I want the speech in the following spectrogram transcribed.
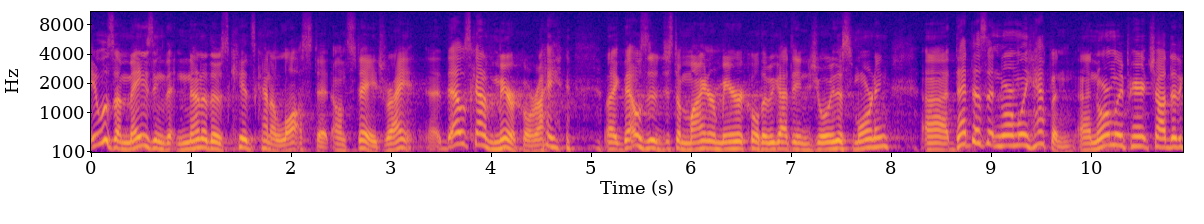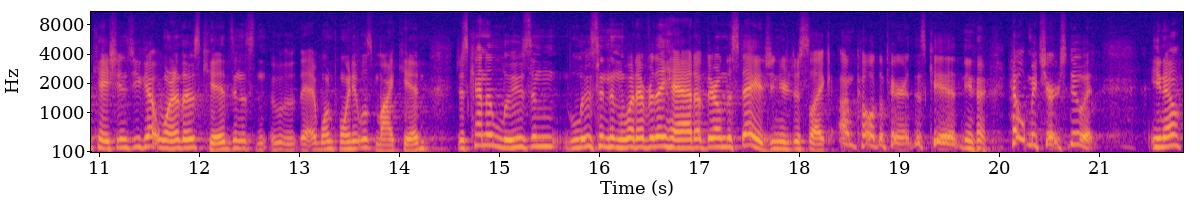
it was amazing that none of those kids kind of lost it on stage, right? That was kind of a miracle, right? like, that was a, just a minor miracle that we got to enjoy this morning. Uh, that doesn't normally happen. Uh, normally, parent child dedications, you got one of those kids, and at one point it was my kid, just kind of losing, losing in whatever they had up there on the stage. And you're just like, I'm called to parent this kid. You know, help me, church, do it. You know?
